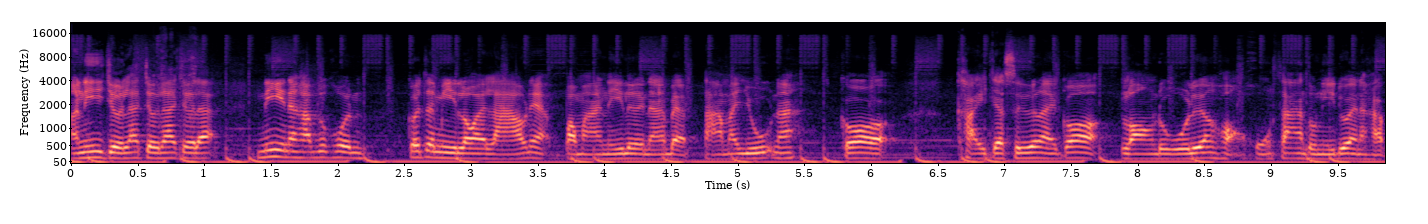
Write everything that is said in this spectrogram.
อันนี้เจอแล้วเจอแล้วเจอแล้วนี่นะครับ ทุกคนก็จะมีรอยร้าวเนี่ยประมาณนี้เลยนะ แบบตามอายุนะ ก็ใครจะซื้ออะไรก็ลองดูเรื่องของโครงสร้างตรงนี้ด้วยนะครับ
